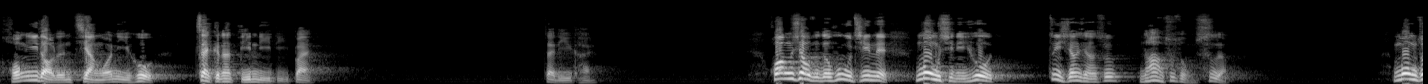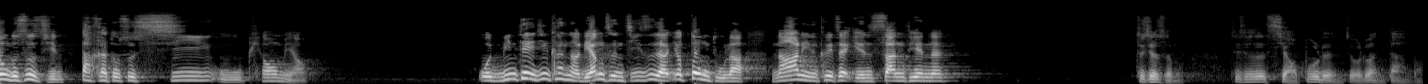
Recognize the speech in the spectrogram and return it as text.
红衣老人讲完以后，再跟他顶礼礼拜，再离开。方孝孺的父亲呢，梦醒以后，自己想想说，哪有这种事啊？梦中的事情大概都是虚无缥缈。我明天已经看到良辰吉日啊，要动土了，哪里可以再延三天呢？这叫什么？这就是小不忍则乱大谋。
